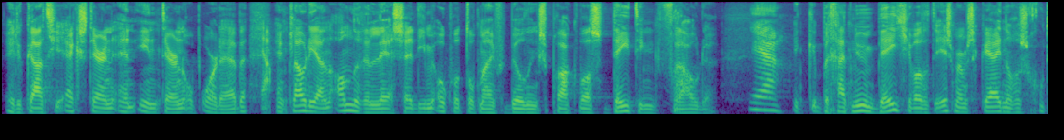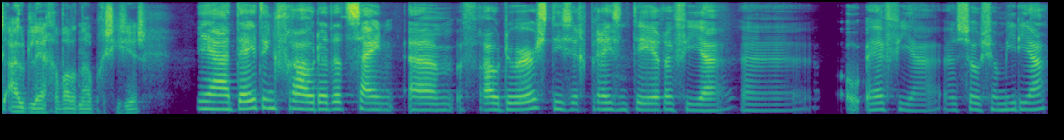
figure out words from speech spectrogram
educatie extern en intern op orde hebben. Ja. En Claudia, een andere les hè, die me ook wel tot mijn verbeelding sprak, was datingfraude. Ja. Ik begrijp nu een beetje wat het is, maar misschien kan jij het nog eens goed uitleggen wat het nou precies is. Ja, datingfraude, dat zijn ehm, fraudeurs die zich presenteren via, eh, via eh, social media.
